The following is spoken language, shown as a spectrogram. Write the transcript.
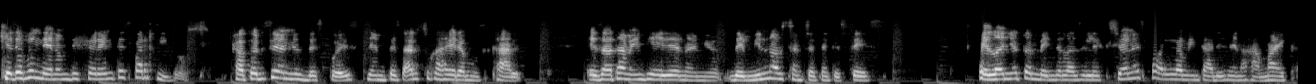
que defendieron diferentes partidos. 14 años después de empezar su carrera musical, exactamente en el año de 1976, el año también de las elecciones parlamentarias en Jamaica,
